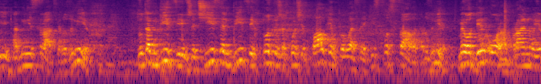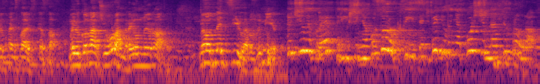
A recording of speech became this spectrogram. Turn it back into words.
і адміністрації, розумієте? Тут амбіції вже, чиїсь амбіції, хтось вже хоче палки в колеса якісь поставити. Розумієте? Ми один орган, правильно Ігор Станіславович сказав. Ми виконавчий орган районної ради. Ми одне ціле, розумієте? Рішення по 40 тисяч виділення коштів на цю програму.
